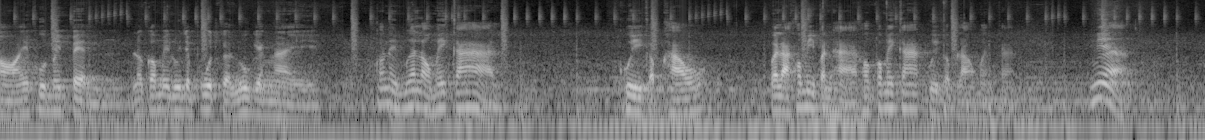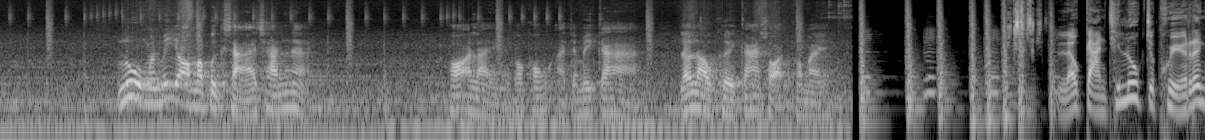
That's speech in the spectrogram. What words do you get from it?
น้อย พูดไม่เป็น แล้วก็ไม่รู้จะพูดกับลูกยังไง ก็ในเมื่อเราไม่กล้า คุยกับเขา เวลาเขามีปัญหาเขาก็ไม่กล้าคุยกับเราเหมือนกัน เนี่ยลูกมันไม่ยอมมาปรึกษาฉันน่ะ เพราะอะไร เพราะเขาอาจจะไม่กล้า แล้วเราเคยกล้าสอนเขาไหม แล้วการที่ลูกจะคุยเรื่อง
